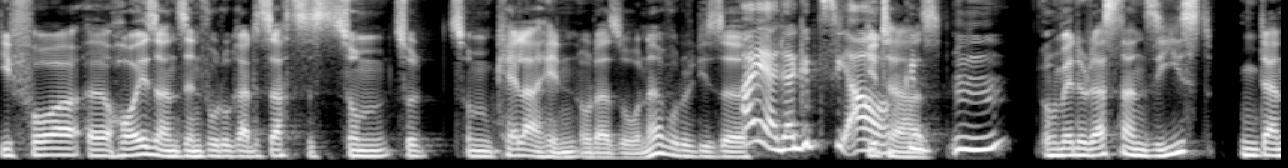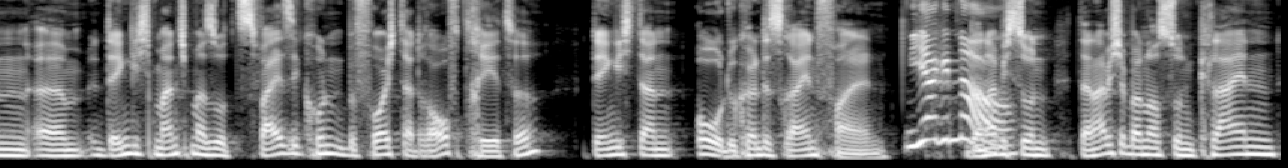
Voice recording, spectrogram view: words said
die vor äh, Häusern sind, wo du gerade sagst, es ist zum, zu, zum Keller hin oder so, ne? Wo du diese. Ah ja, da gibt's die auch. Gitter hast. Mhm. Und wenn du das dann siehst, dann ähm, denke ich manchmal so zwei Sekunden, bevor ich da drauf trete, denke ich dann, oh, du könntest reinfallen. Ja, genau. Dann habe ich so ein, dann habe ich aber noch so einen kleinen,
